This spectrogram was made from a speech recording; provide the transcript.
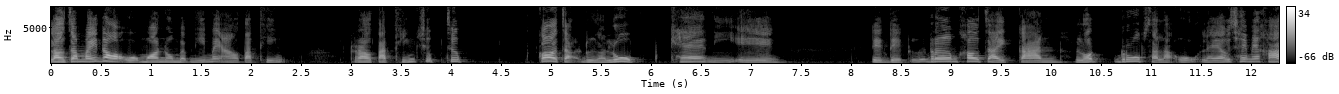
เราจะไม่นอโอมอนมแบบนี้ไม่เอาตัดทิ้ง เราตัดทิ้งชึบชึบก็จะเหลือรูปแค่นี้เอง เด็กๆเริ่มเข้าใจการลดรูปสระโอแล้วใช่ไหมคะ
